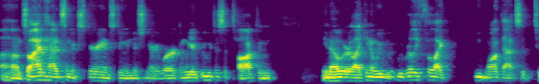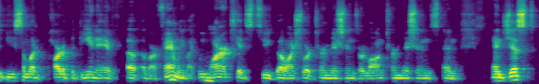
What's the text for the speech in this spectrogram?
Um, so I'd had some experience doing missionary work, and we we just had talked, and you know, we were like, you know, we we really feel like we want that to, to be somewhat part of the DNA of, of, of, our family. Like we want our kids to go on short-term missions or long-term missions and and just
